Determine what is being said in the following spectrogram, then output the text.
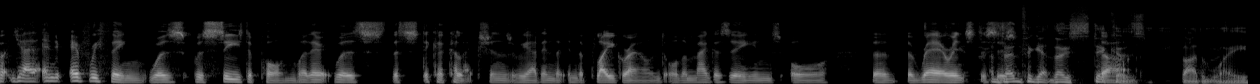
but yeah, and everything was was seized upon, whether it was the sticker collections we had in the in the playground, or the magazines, or the the rare instances. And don't forget those stickers. by the way,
